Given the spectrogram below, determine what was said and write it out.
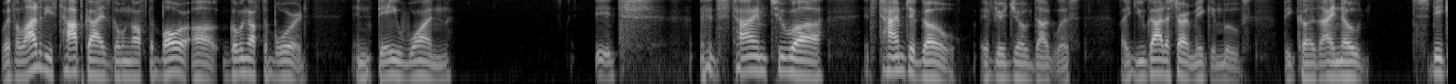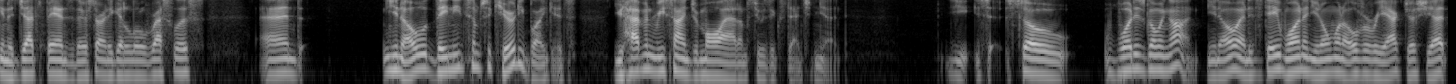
with a lot of these top guys going off the ball, uh, going off the board in day one, it's it's time to uh, it's time to go. If you're Joe Douglas, like you got to start making moves because I know speaking to Jets fans, they're starting to get a little restless. And, you know, they need some security blankets. You haven't re signed Jamal Adams to his extension yet. So, what is going on? You know, and it's day one and you don't want to overreact just yet.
